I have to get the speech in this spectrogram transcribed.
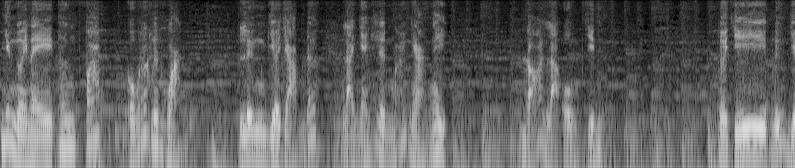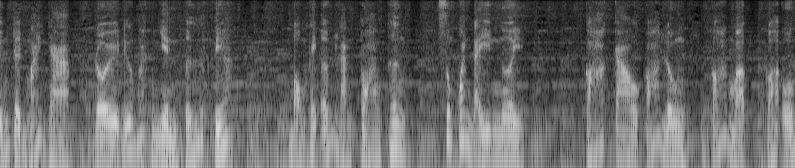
Nhưng người này thân pháp Cũng rất linh hoạt. Lưng vừa chạm đất là nhảy lên mái nhà ngay. Đó là ồn chính. Thừa chí đứng vững trên mái nhà Rồi đưa mắt nhìn tứ phía. Bỗng thấy ớn lạnh toàn thân. Xung quanh đầy người. Có cao, có lùn, có mập, có ốm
